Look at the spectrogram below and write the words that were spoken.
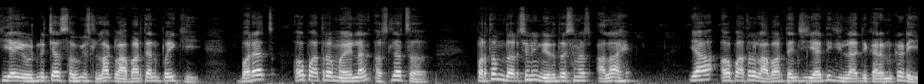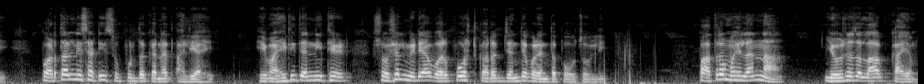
की या योजनेच्या सव्वीस लाख लाभार्थ्यांपैकी बऱ्याच अपात्र महिला असल्याचं प्रथमदर्शनी निदर्शनास आलं आहे. या अपात्र लाभार्थ्यांची यादी जिल्हाधिकाऱ्यांकडे पडताळणीसाठी सुपूर्द करण्यात आली आहे. ही माहिती त्यांनी थेट सोशल मीडियावर पोस्ट करत जनतेपर्यंत पोहोचवली. पात्र महिलांना योजनेचा लाभ कायम.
